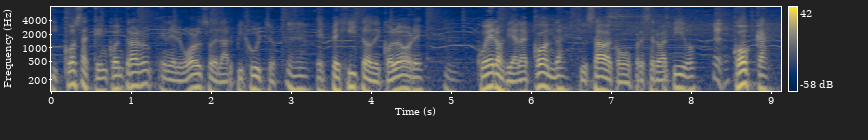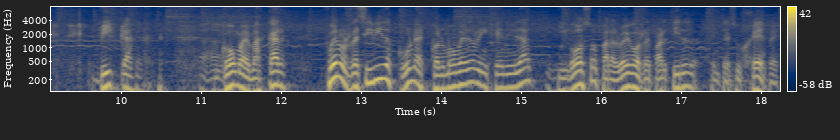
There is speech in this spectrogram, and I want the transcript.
y cosas que encontraron en el bolso del arpijucho. Espejitos de colores, cueros de anaconda que usaba como preservativo, coca, bica, goma de mascar. Fueron recibidos con una conmovedora ingenuidad y gozo para luego repartir entre sus jefes.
